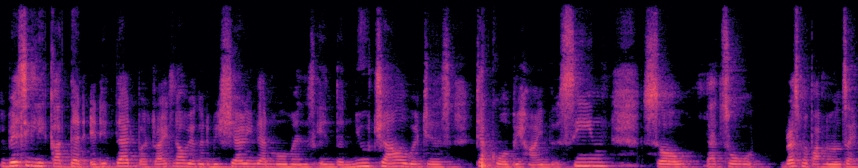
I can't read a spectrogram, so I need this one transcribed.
we basically cut that edit that but right now we're going to be sharing that moments in the new channel which is tech World behind the scene. So that's all. Rest my partner will say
